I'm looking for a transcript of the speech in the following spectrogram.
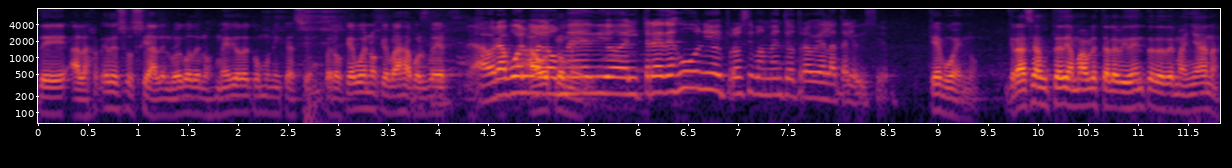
de, a las redes sociales luego de los medios de comunicación, pero qué bueno que vas a volver Ahora vuelvo a, los medios el 3 de junio y próximamente otra vez a la televisión. Qué bueno. Gracias a ustedes, amables televidentes, desde mañana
